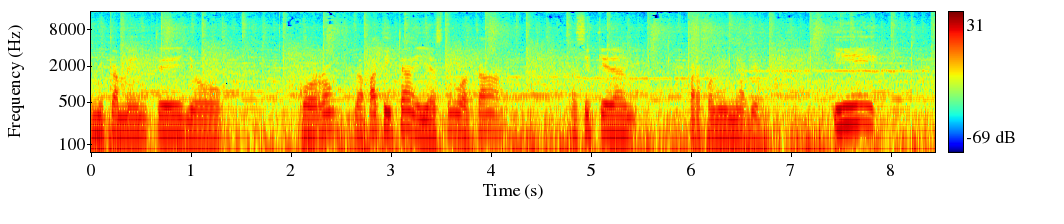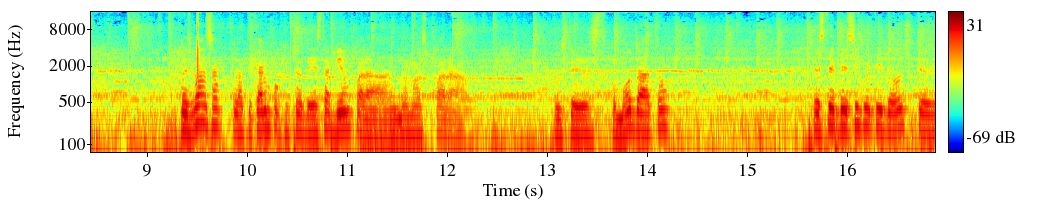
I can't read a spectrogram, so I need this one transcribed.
únicamente yo corro la patita y ya estuvo acá. Así quedan para poner mi avión. Y pues vamos a platicar un poquito de este avión para no más para ustedes como dato. Este B-52 que,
